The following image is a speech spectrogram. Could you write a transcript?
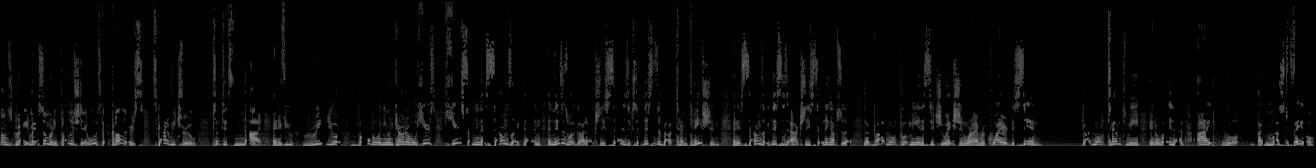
sounds great. Man, somebody published it. Ooh, it's got colors. It's got to be true except it's not. And if you read your Bible and you encounter, well, here's here's something sounds like that, and, and this is what God actually says, except this is about temptation. And it sounds like this is actually setting up so that, that God won't put me in a situation where I am required to sin. God won't tempt me in a way that I will I must fail.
